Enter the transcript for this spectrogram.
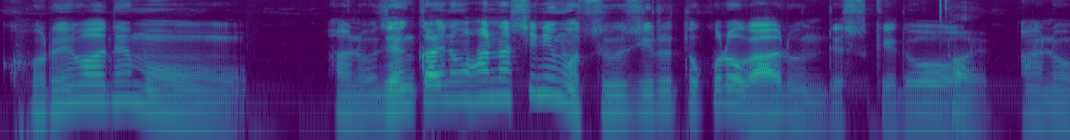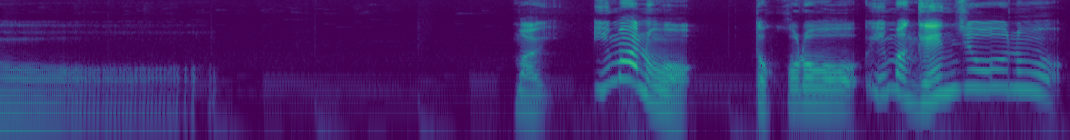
これはでも、あの、前回のお話にも通じるところがあるんですけど、はい。あのーまあ、今のところ、今現状の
